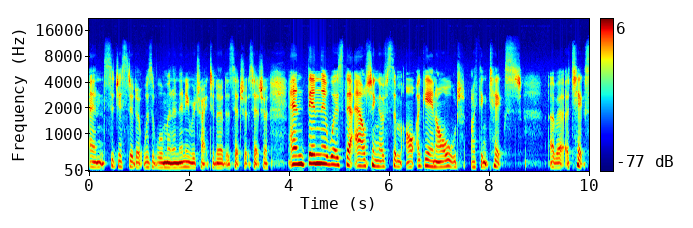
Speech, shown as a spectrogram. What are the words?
and suggested it was a woman, and then he retracted it, etc., etc. And then there was the outing of some, again, old, I think, text, a, a text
